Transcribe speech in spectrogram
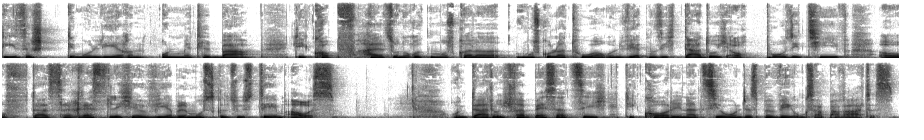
Diese stimulieren unmittelbar die Kopf-, Hals- und Rückenmuskulatur und wirken sich dadurch auch positiv auf das restliche Wirbelmuskelsystem aus. Und dadurch verbessert sich die Koordination des Bewegungsapparates.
